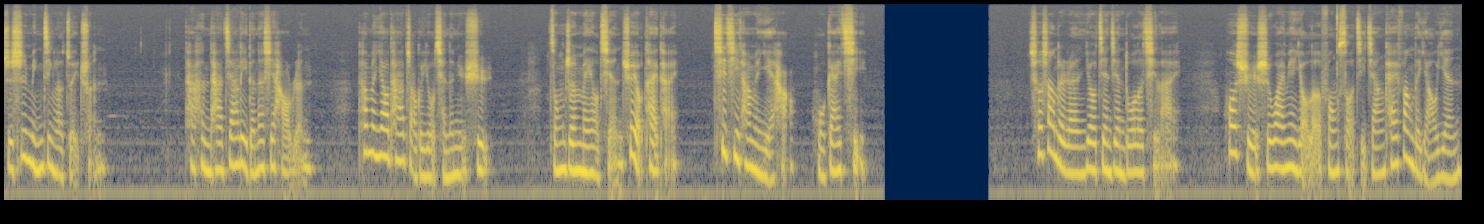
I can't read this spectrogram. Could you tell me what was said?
只是抿紧了嘴唇。他恨他家里的那些好人，他们要他找个有钱的女婿。宗楨没有钱却有太太，气气他们也好，活该气。车上的人又渐渐多了起来，或许是外面有了封锁即将开放的谣言。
